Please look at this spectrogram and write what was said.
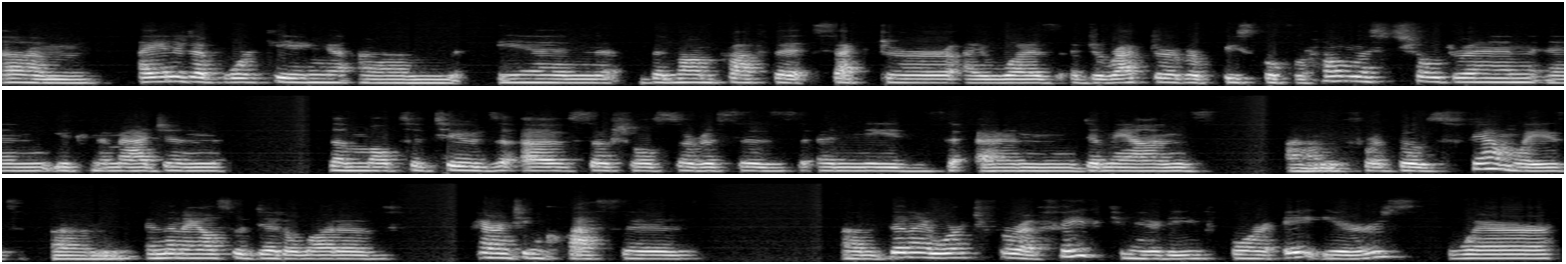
um, I ended up working um, in the nonprofit sector. I was a director of a preschool for homeless children, and you can imagine the multitudes of social services and needs and demands um, for those families. Um, and then I also did a lot of parenting classes. Um, then I worked for a faith community for eight years where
